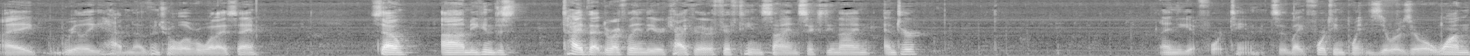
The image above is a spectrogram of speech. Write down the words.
I really have no control over what I say. So um, you can just type that directly into your calculator 15 sine 69 enter and you get 14 it's like 14.001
